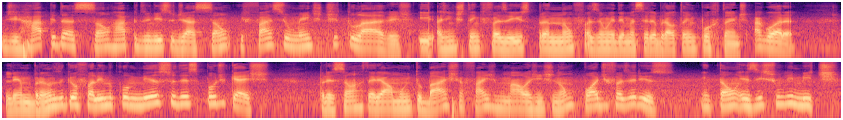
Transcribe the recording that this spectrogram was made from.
de rápida ação, rápido início de ação e facilmente tituláveis. E a gente tem que fazer isso para não fazer um edema cerebral tão importante. Agora, lembrando do que eu falei no começo desse podcast, pressão arterial muito baixa faz mal, a gente não pode fazer isso. Então, existe um limite.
